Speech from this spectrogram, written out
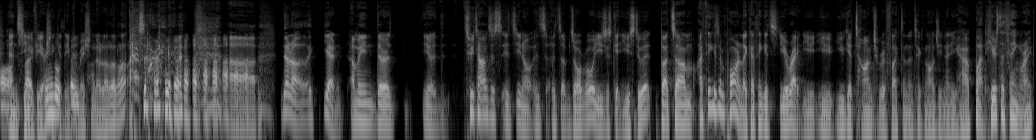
oh, and see if you actually get the information. Blah, blah, blah, Sorry. uh, no, no, like, yeah. I mean, there, you know, two times it's, it's you know it's it's absorbable. You just get used to it. But um i think it's important. Like i think it's you're right. You you you get time to reflect on the technology that you have. But here's the thing right?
